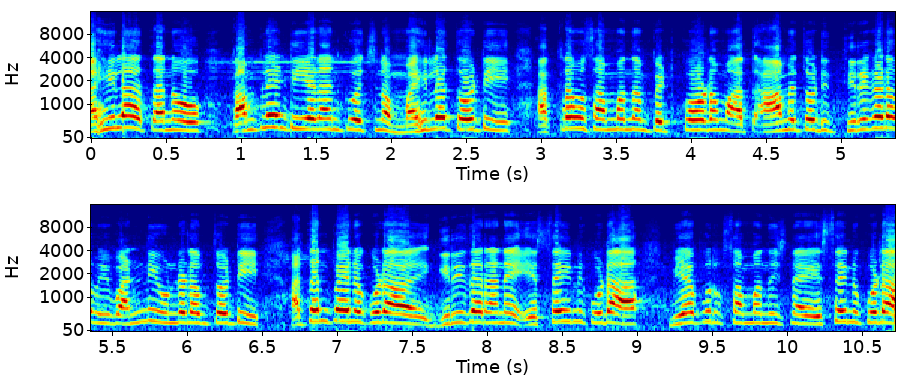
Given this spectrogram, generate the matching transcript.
మహిళ తను కంప్లైంట్ ఇవ్వడానికి వచ్చిన మహిళతోటి అక్రమ సంబంధం పెట్టుకోవడం ఆమెతోటి తిరగడం ఇవన్నీ ఉండడంతో అతనిపైన కూడా గిరిధర్ అనే ఎస్ఐని కూడా మియాపూర్కు సంబంధించిన ఎస్ఐని కూడా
